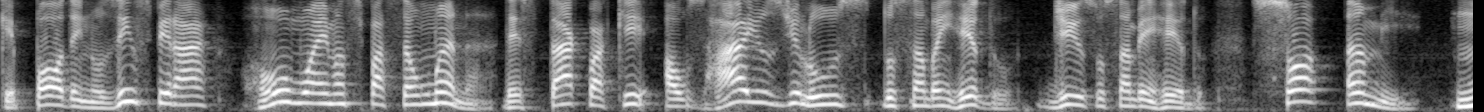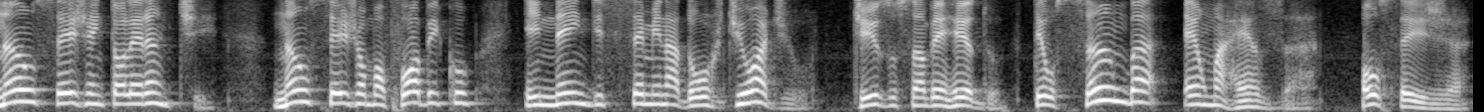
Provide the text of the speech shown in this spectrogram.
que podem nos inspirar rumo à emancipação humana. Destaco aqui aos raios de luz do samba enredo. Diz o samba enredo: só ame, não seja intolerante, não seja homofóbico e nem disseminador de ódio. Diz o samba enredo: teu samba é uma reza. Ou seja,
